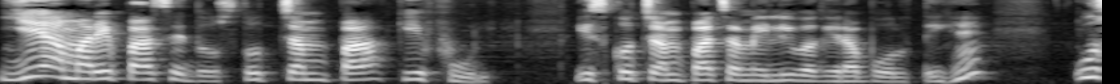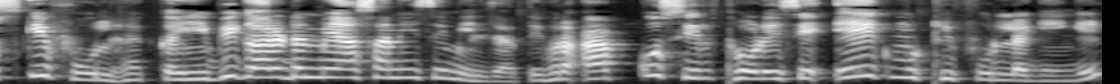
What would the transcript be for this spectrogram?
ये हमारे पास है दोस्तों चंपा के फूल। इसको चंपा चमेली वगैरह बोलते हैं। उसके फूल हैं, कहीं भी गार्डन में आसानी से मिल जाते हैं। और आपको सिर्फ़ थोड़े से एक मुट्ठी फूल लगेंगे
